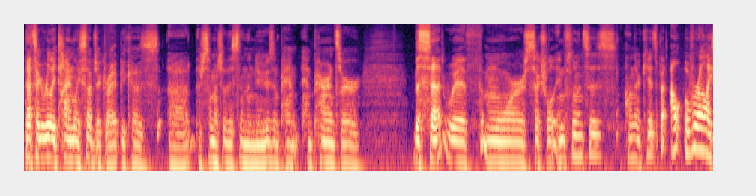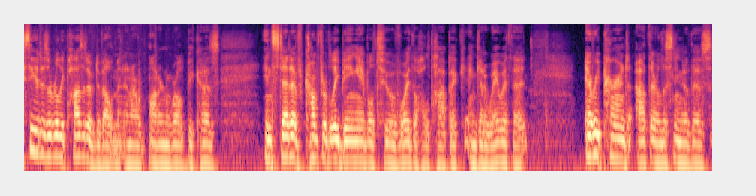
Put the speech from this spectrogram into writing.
that's a really timely subject, right? Because uh, there's so much of this in the news, and pan- and parents are beset with more sexual influences on their kids. But I'll, overall, I see it as a really positive development in our modern world because instead of comfortably being able to avoid the whole topic and get away with it, every parent out there listening to this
